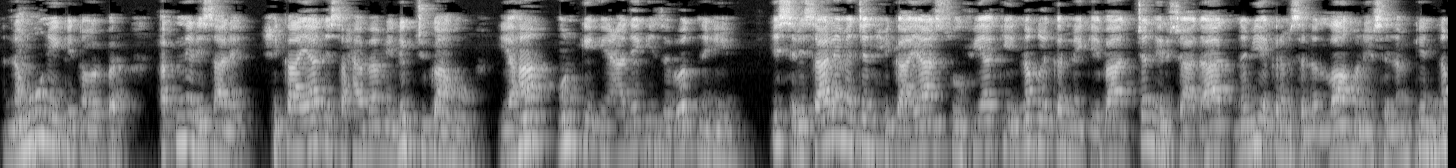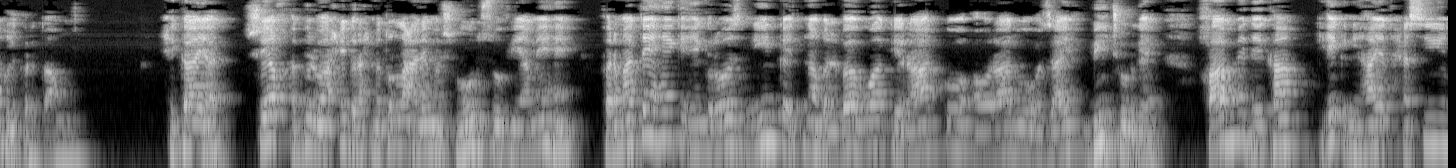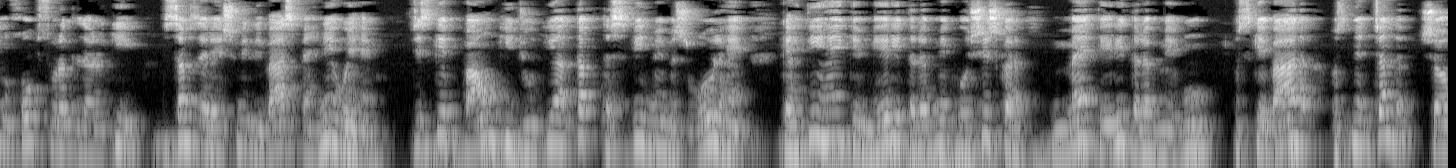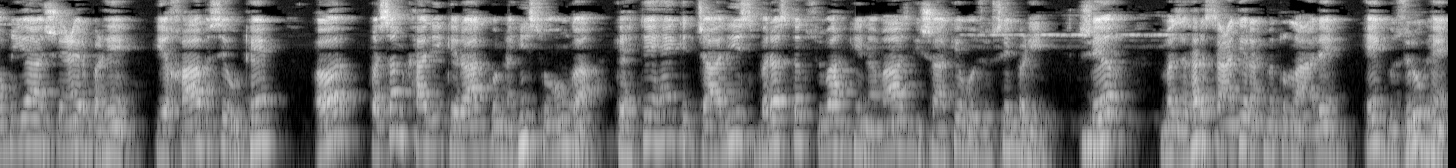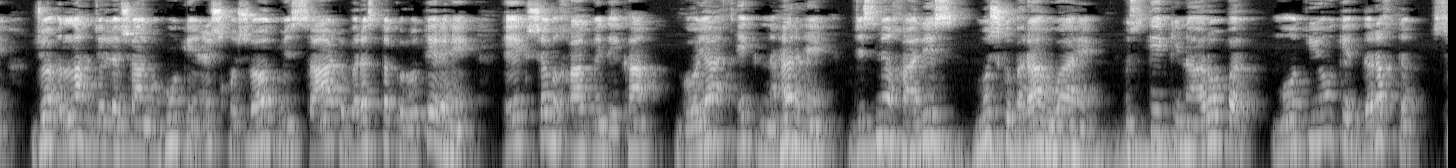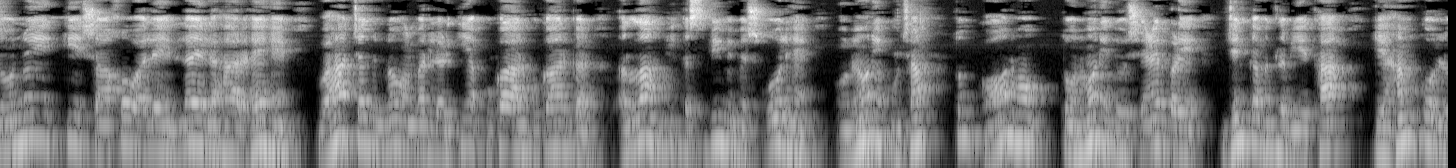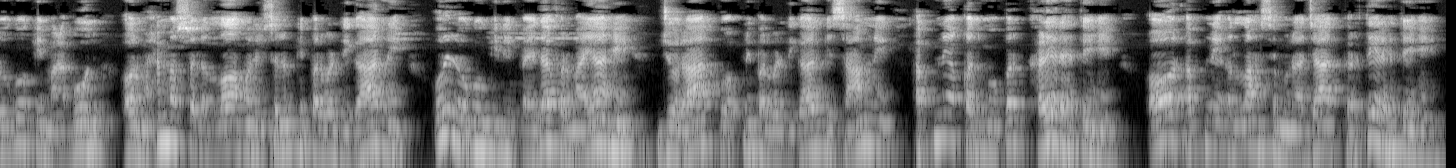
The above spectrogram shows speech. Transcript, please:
نمونے کے طور پر اپنے رسالے، حکایات صحابہ میں لکھ چکا ہوں۔ یہاں ان کے اعادے کی ضرورت نہیں۔ اس رسالے میں چند حکایات صوفیہ کی نقل کرنے کے بعد چند ارشادات نبی اکرم صلی اللہ علیہ وسلم کے نقل کرتا ہوں۔ حکایات، شیخ عبد الواحد رحمۃ اللہ علیہ مشہور صوفیہ میں ہیں۔ فرماتے ہیں کہ ایک روز نیند کا اتنا غلبہ ہوا کہ رات کو اوراد و وظائف بھی چھوٹ گئے۔ خواب میں دیکھا کہ ایک نہایت حسین، خوبصورت لڑکی سبز ریشمی لباس پہنے ہوئے ہیں، جس کے پاؤں کی جوتیاں تک تسبیح میں مشغول ہیں۔ کہتی ہیں کہ میری طلب میں کوشش کر، میں تیری طلب میں ہوں۔ اس کے بعد اس نے چند شوقیہ شعر پڑھے۔ یہ خواب سے اٹھے اور قسم کھالی کے رات کو نہیں سوؤں گا۔ کہتے ہیں کہ چالیس برس تک صبح کی نماز عشاء کے وضو سے پڑھی۔ شیخ مظہر سعدی رحمۃ اللہ علیہ ایک بزرگ ہیں جو اللہ جل شاہ کے عشق و شوق میں ساٹھ برس تک روتے رہے۔ ایک شب خواب میں دیکھا، گویا ایک نہر ہے جس میں خالص مشک بھرا ہوا ہے۔ اس کے کناروں پر موتیوں کے درخت سونے کی شاخوں والے لہ لہا رہے ہیں۔ وہاں چند نو عمر لڑکیاں پکار پکار کر اللہ کی تسبیح میں مشغول ہیں۔ انہوں نے پوچھا، تم کون ہو؟ تو انہوں نے دو شعر پڑھے، جن کا مطلب یہ تھا کہ ہم کو لوگوں کے معبود اور محمد صلی اللہ علیہ وسلم کے پروردگار نے ان لوگوں کے لیے پیدا فرمایا ہے جو رات کو اپنے پروردگار کے سامنے اپنے قدموں پر کھڑے رہتے ہیں اور اپنے اللہ سے مناجات کرتے رہتے ہیں۔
